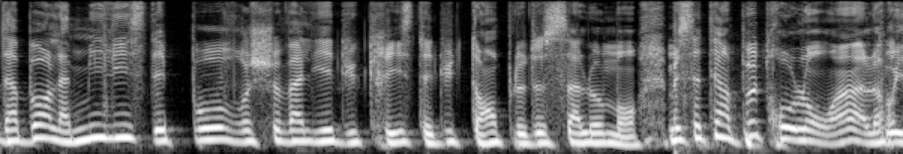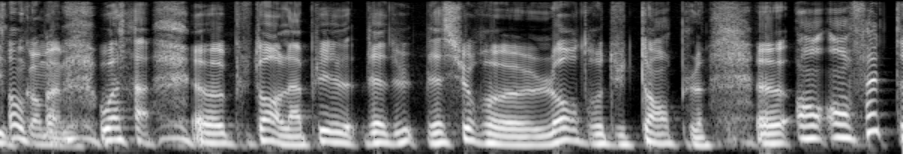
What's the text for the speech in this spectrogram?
d'abord la milice des pauvres chevaliers du Christ et du temple de Salomon. Mais c'était un peu trop long, hein. Alors, Oui, donc, quand même. Voilà. Euh, plutôt, on l'appelait bien, bien sûr euh, l'ordre du temple. En, en fait,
